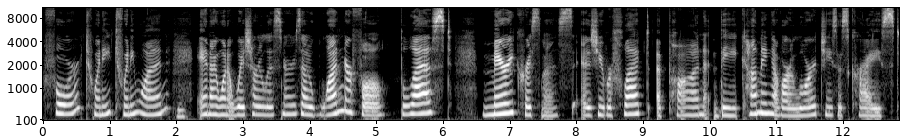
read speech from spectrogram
for 2021. Mm-hmm. And I want to wish our listeners a wonderful, blessed, Merry Christmas as you reflect upon the coming of our Lord Jesus Christ,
